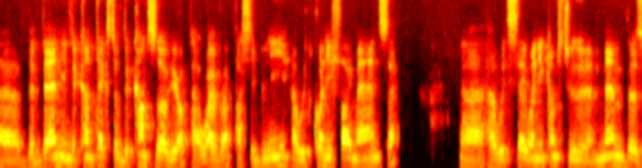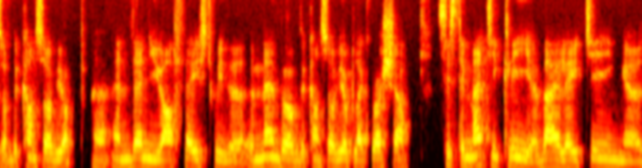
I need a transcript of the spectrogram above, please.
Uh, but then in the context of the Council of Europe, however, possibly I would qualify my answer. Uh, I would say when it comes to members of the Council of Europe, uh, and then you are faced with a, a, member of the Council of Europe like Russia, systematically uh, violating uh,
